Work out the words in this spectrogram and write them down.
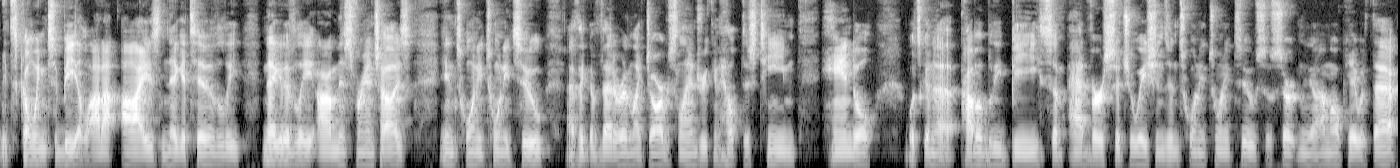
It's going to be a lot of eyes negatively negatively on this franchise in 2022. I think a veteran like Jarvis Landry can help this team handle what's going to probably be some adverse situations in 2022. So certainly I'm okay with that.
